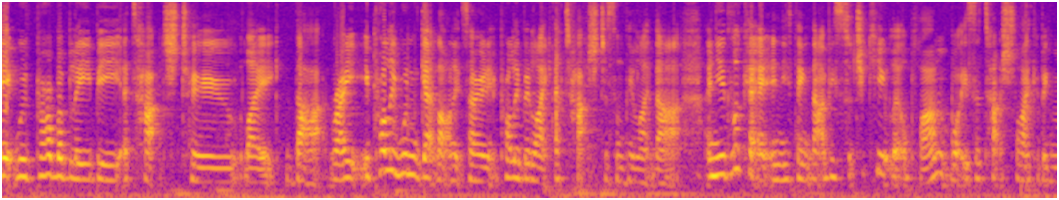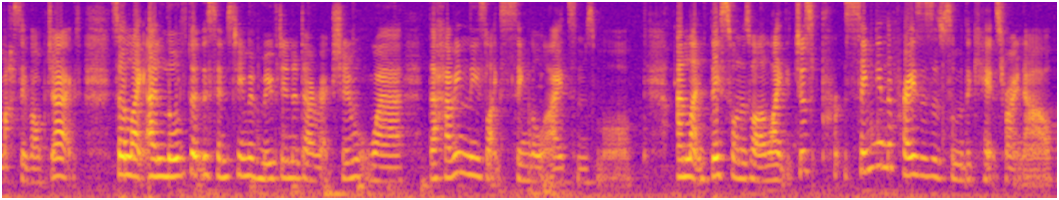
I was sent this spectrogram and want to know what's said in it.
it would probably be attached to like that right? You probably wouldn't get that on its own. It'd probably be like attached to something like that. And you'd look at it and you think that'd be such a cute little plant but it's attached to like a big massive object. So like I love that the Sims team have moved in a direction where they're having these like single items more. And like this one as well like just singing the praises of some of the kits right now.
